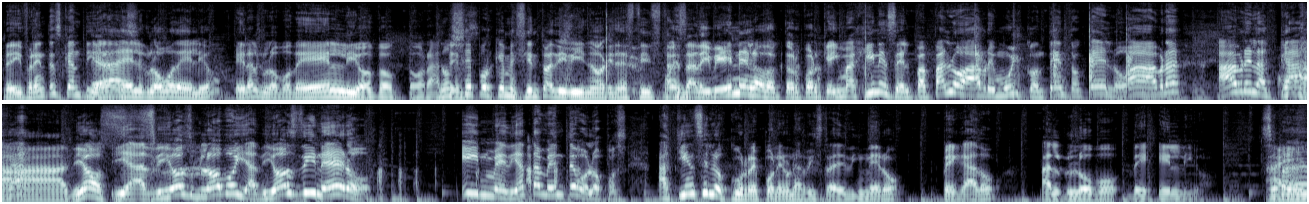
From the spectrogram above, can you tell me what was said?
de diferentes cantidades. ¿Era el globo de helio? Era el globo de helio, doctor. No Aten- sé por qué me siento adivino en este instante. Pues adivínelo, doctor, porque imagínese, el papá lo abre muy contento que lo abra, abre la caja Adiós. y adiós globo y adiós dinero. Inmediatamente voló. Pues, ¿a quién se le ocurre poner una ristra de dinero pegado al globo de helio? Se a va. él,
